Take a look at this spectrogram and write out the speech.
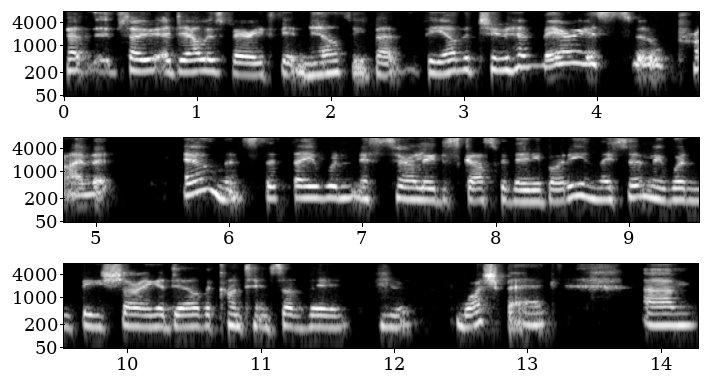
But so Adele is very fit and healthy, but the other two have various little private ailments that they wouldn't necessarily discuss with anybody, and they certainly wouldn't be showing Adele the contents of their you know, wash bag. Um,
